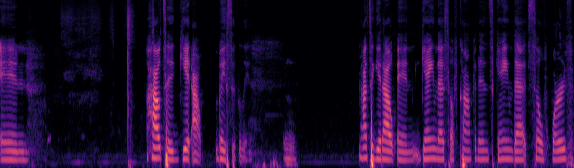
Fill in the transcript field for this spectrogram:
and how to get out basically. Mm, how to get out and gain that self-confidence gain that self-worth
